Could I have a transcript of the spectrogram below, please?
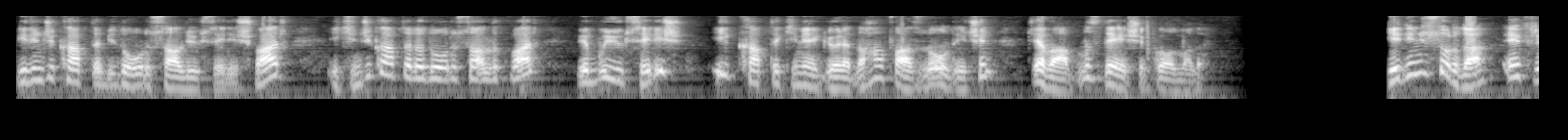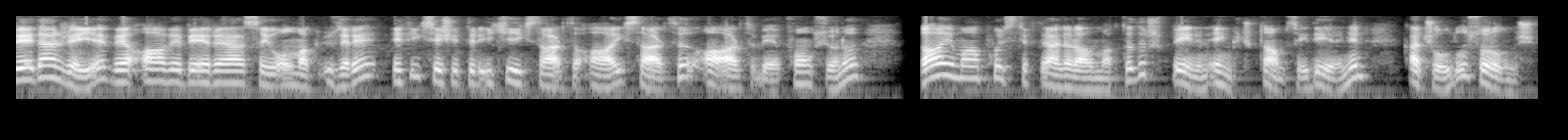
birinci kapta bir doğrusal yükseliş var. İkinci kapta da doğrusallık var. Ve bu yükseliş ilk kaptakine göre daha fazla olduğu için cevabımız D şıkkı olmalı. Yedinci soruda f r'den r'ye ve a ve b reel sayı olmak üzere fx eşittir 2x artı ax artı a artı b fonksiyonu daima pozitif değerler almaktadır. b'nin en küçük tam sayı değerinin kaç olduğu sorulmuş.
